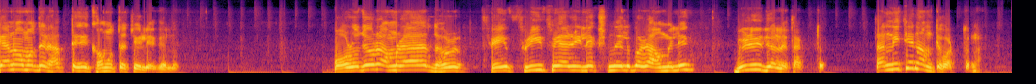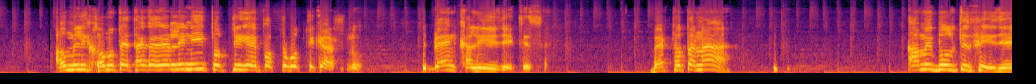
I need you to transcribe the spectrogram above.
কেন আমাদের হাত থেকে ক্ষমতা চলে গেল? বড় জোর আমরা ফ্রি ফেয়ার ইলেকশন এলে পরে আওয়ামী লীগ বিরোধী দলে থাকতো। তার নিচে নামতে পারতো না। আওয়ামী লীগ ক্ষমতায় থাকাকালীনই পত্রিকায় পত্র পত্রিকা আসলো। ব্যাংক খালি হয়ে যাইতেছে। ব্যর্থতা না। আমি বলতেছি যে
